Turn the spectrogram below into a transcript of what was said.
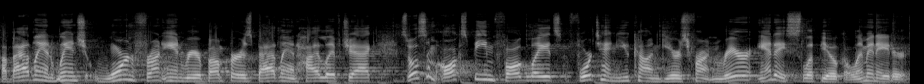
a Badland Winch, Warn front and rear bumpers, Badland high lift jack, as well as some aux beam fog lights, 410 Yukon gears front and rear, and a slip yoke eliminator.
